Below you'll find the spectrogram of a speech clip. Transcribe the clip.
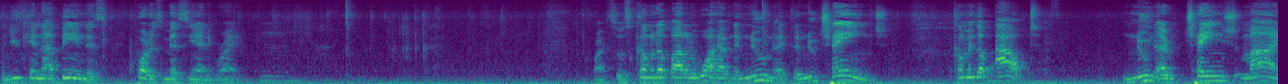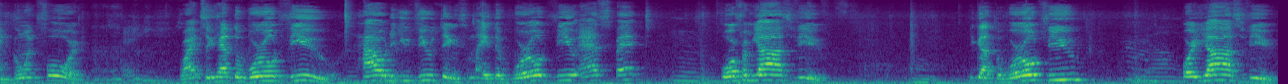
then you cannot be in this part of this messianic reign. Mm. Right. So it's coming up out of the water, having a new a, new change, coming up out, new a changed mind going forward. Mm. Right. So you have the world view. How do you view things from a the world view aspect, mm. or from Yah's view? You got the world view or Yah's view.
